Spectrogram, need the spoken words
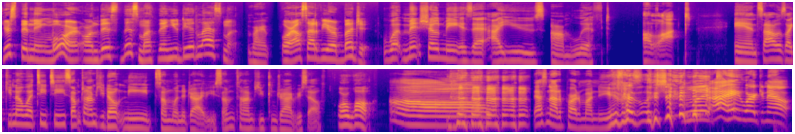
you're spending more on this this month than you did last month, Right. or outside of your budget." What Mint showed me is that I use um, Lyft a lot. And so I was like, you know what, TT? Sometimes you don't need someone to drive you. Sometimes you can drive yourself. Or walk. Oh, that's not a part of my New Year's resolution. What? I hate working out.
